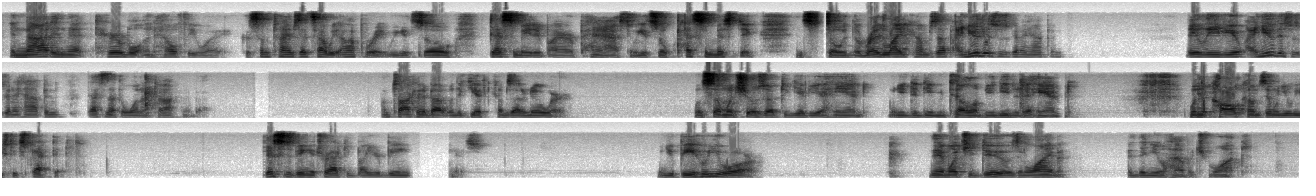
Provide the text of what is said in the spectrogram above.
And not in that terrible, unhealthy way because sometimes that's how we operate. We get so decimated by our past and we get so pessimistic. And so the red light comes up. I knew this was going to happen. They leave you. I knew this was going to happen. That's not the one I'm talking about. I'm talking about when the gift comes out of nowhere. When someone shows up to give you a hand when you didn't even tell them you needed a hand. When the call comes in when you least expect it. This is being attracted by your beingness. When you be who you are, then what you do is in alignment, and then you'll have what you want.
